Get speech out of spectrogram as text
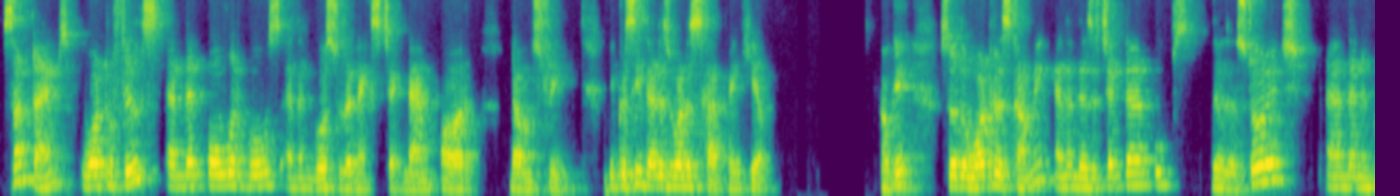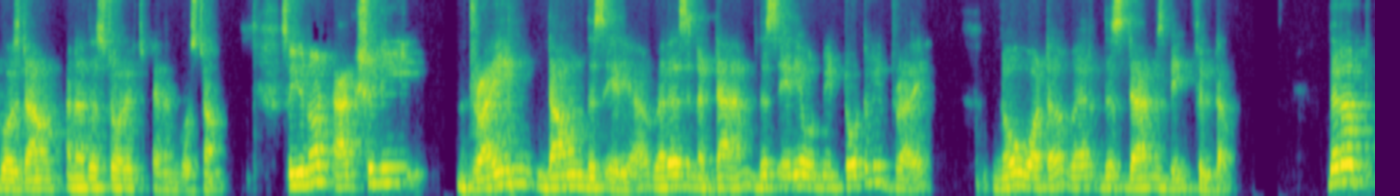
sometimes water fills and then overgoes and then goes to the next check dam or downstream. You could see that is what is happening here okay so the water is coming and then there's a check dam oops there's a storage and then it goes down another storage and then goes down. So you're not actually drying down this area whereas in a dam this area would be totally dry no water where this dam is being filled up. There are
